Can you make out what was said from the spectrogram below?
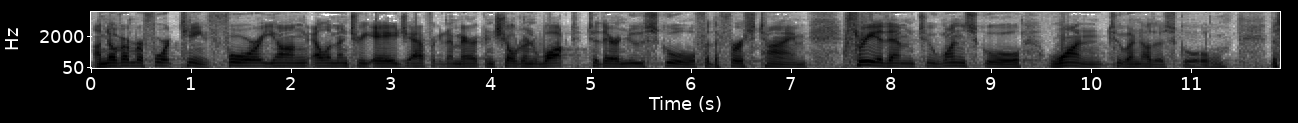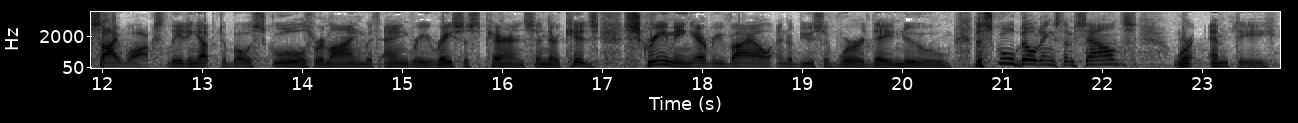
On November 14th, four young elementary age African American children walked to their new school for the first time. Three of them to one school, one to another school. The sidewalks leading up to both schools were lined with angry, racist parents and their kids screaming every vile and abusive word they knew. The school buildings themselves were empty,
